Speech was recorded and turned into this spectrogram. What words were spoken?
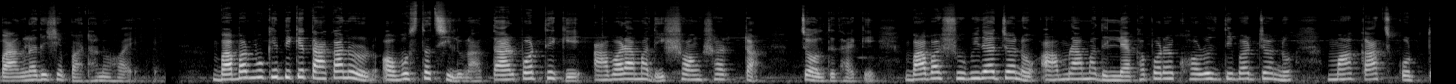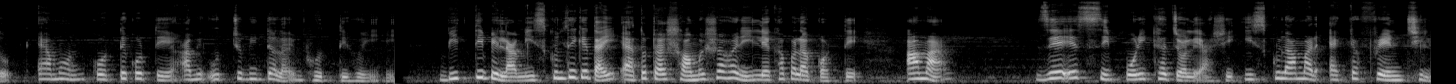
বাংলাদেশে পাঠানো হয়। বাবার মুখের দিকে তাকানোর অবস্থা ছিল না। তারপর থেকে আবার আমাদের সংসারটা চলতে থাকে। বাবার সুবিধার জন্য আমরা আমাদের লেখাপড়ার খরচ দেবার জন্য মা কাজ করত। এমন করতে করতে আমি উচ্চ বিদ্যালয়ে ভর্তি হই। বৃত্তি পেলাম। স্কুল থেকে তাই এতটা সমস্যা হয়নি লেখাপড়া করতে। আমার জেএসসি পরীক্ষা চলে আসে। স্কুল আমার একটা ফ্রেন্ড ছিল,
